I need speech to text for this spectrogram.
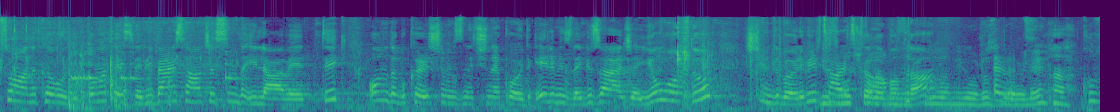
soğanı kavurduk. Domates ve biber salçasını da ilave ettik. Onu da bu karışımımızın içine koyduk. Elimizle güzelce yoğurduk. Şimdi böyle bir Biz tart kalıbında. kullanıyoruz böyle. Hah, kullanın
